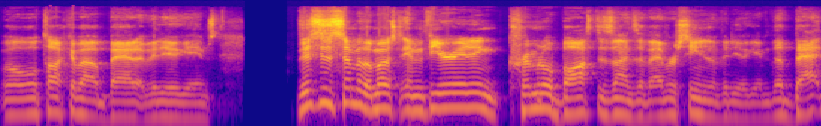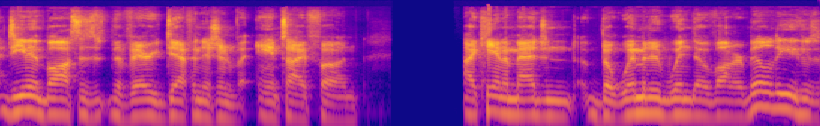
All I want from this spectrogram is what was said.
well, we'll talk about bad at video games. This is some of the most infuriating criminal boss designs I've ever seen in a video game. The Bat Demon boss is the very definition of anti-fun. I can't imagine the limited window vulnerability. Who's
